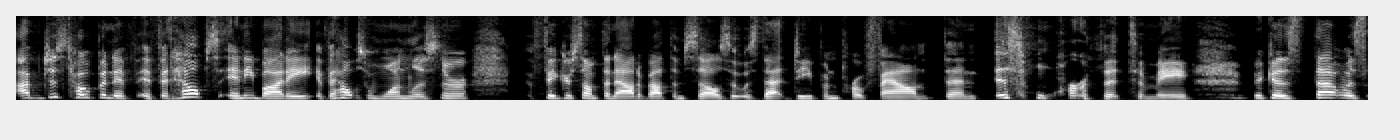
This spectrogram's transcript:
I'm just hoping if if it helps anybody, if it helps 1 listener figure something out about themselves that was that deep and profound, then it's worth it to me because that was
